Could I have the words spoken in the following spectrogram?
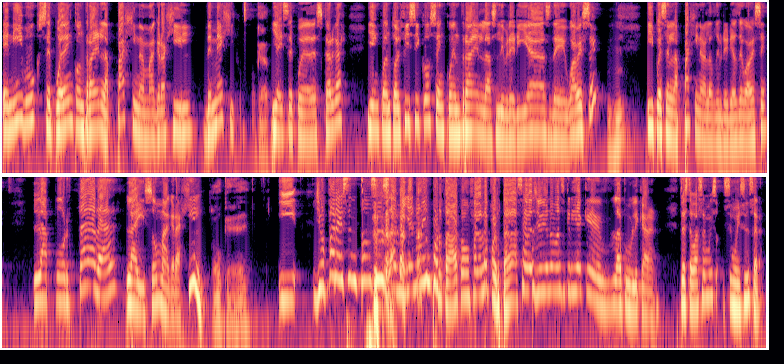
en ebook se puede encontrar en la página Magragil de México. Y ahí se puede descargar. Y en cuanto al físico, se encuentra en las librerías de UABC y pues en la página de las librerías de UABC. La portada la hizo Magragil. Ok. Y yo para ese entonces, a mí ya no me importaba cómo fuera la portada, ¿sabes? Yo, yo nomás quería que la publicaran. Entonces te voy a ser muy, muy sincera.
